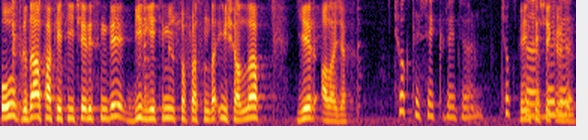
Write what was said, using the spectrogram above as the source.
O gıda paketi içerisinde bir yetimin sofrasında inşallah yer alacak. Çok teşekkür ediyorum. Çok Ben da teşekkür böyle ederim.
